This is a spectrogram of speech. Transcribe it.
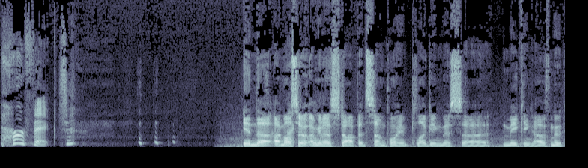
perfect. In the, I'm also I'm gonna stop at some point plugging this uh, making of movie.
